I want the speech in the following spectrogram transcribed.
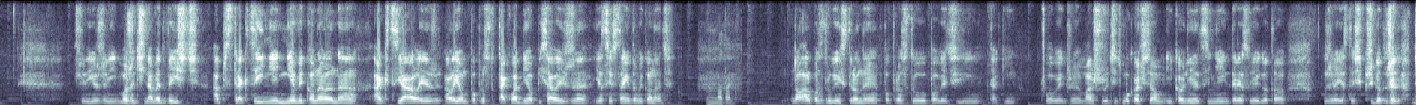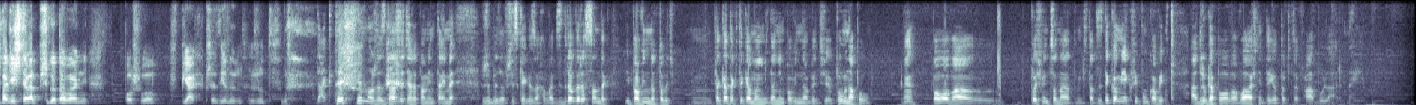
czyli jeżeli może ci nawet wyjść abstrakcyjnie niewykonalna akcja, ale, ale ją po prostu tak ładnie opisałeś, że jesteś w stanie to wykonać. No tak. No albo z drugiej strony po prostu powie ci taki człowiek, że masz rzucić mu kością i koniec i nie interesuje go to, że jesteś przygo- że 20 lat przygotowań poszło piach przez jeden rzut. Tak też się może zdarzyć, ale pamiętajmy, żeby do wszystkiego zachować zdrowy rozsądek i powinno to być, mm, taka taktyka moim zdaniem powinna być pół na pół. Nie? Połowa e, poświęcona tym statystykom i ekwipunkowi, a druga połowa właśnie tej otoczce fabularnej.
